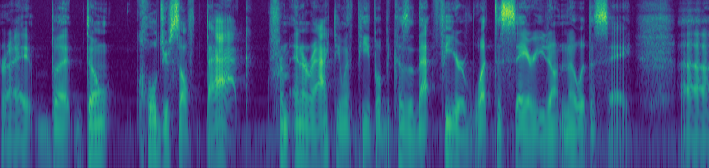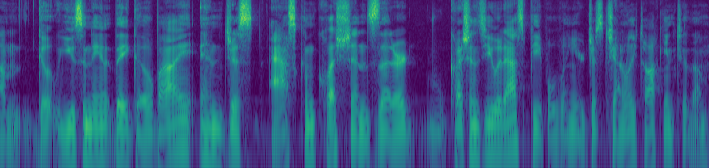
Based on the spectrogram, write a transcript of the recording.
right? But don't hold yourself back from interacting with people because of that fear of what to say or you don't know what to say. Um, go use the name that they go by and just ask them questions that are questions you would ask people when you're just generally talking to them.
